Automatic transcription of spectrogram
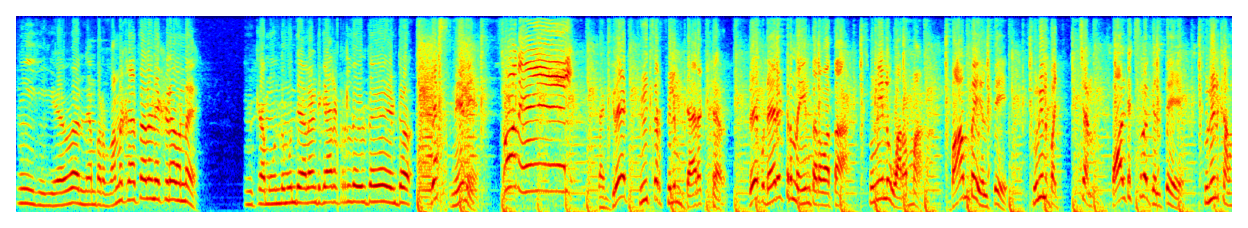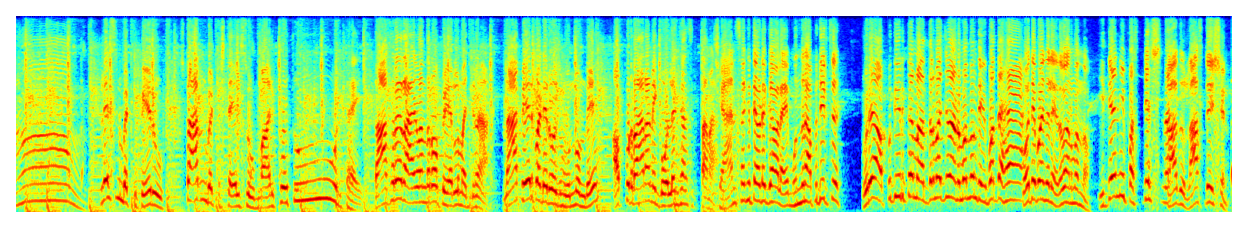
నీకు ఏవో నెంబర్ వన్ ఖాతాలని ఇక్కడే ఉన్నాయి. ఇంకా ముందు ముందు ఎలాంటి క్యారెక్టర్లు దొరుకుతాయో ఏంటో. ఎస్ నేనే. The great future film director. రేపు డైరెక్టర్ అయిన తర్వాత సునీల్ వర్మ బాంబే వెళ్తే సునీల్ బచ్ కిచెన్ పాలిటిక్స్లోకి వెళ్తే సునీల్ కలాం. ప్లేస్ని బట్టి పేరు స్టార్ని బట్టి స్టైల్స్ మారిపోతూ ఉంటాయి. దాసరా రాఘవేంద్రరావు పేర్ల మధ్యన నా పేరు పడే రోజు ముందుంది అప్పుడు రారా నీకు గోల్డెన్ ఛాన్స్ ఇస్తానా? ఛాన్స్ సంగతి ఎవరికి కావాలి? ముందు నా అప్పు తీర్చు. ఒరే అప్పు తీరితే మన ఇద్దరి మధ్యన అనుబంధం దిగిపోతా పోతే పోయింది లేదు అనుబంధం. ఇదే నీ ఫస్ట్ డెస్టినేషన్ కాదు లాస్ట్ డెసిషన్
